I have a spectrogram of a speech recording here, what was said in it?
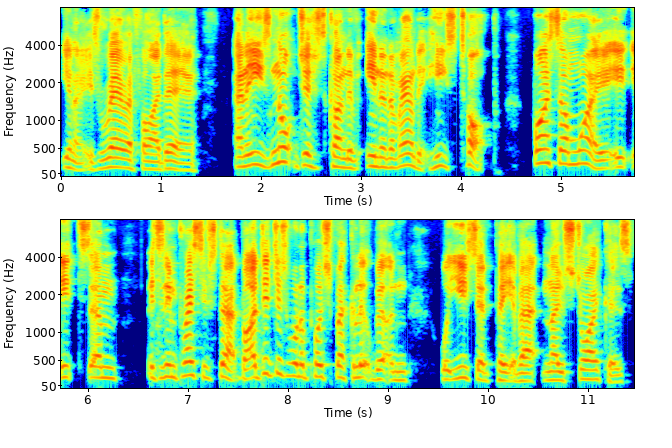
you know, it's rarefied air and he's not just kind of in and around it. He's top by some way. It, it's um, it's an impressive stat. But I did just want to push back a little bit on what you said, Pete, about no strikers.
